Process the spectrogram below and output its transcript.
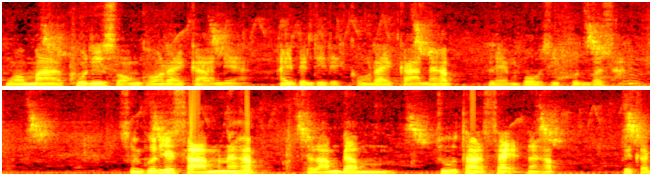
หัวมาคู่ที่สองของรายการเนี่ย ให้เป็นทีเด็ดของรายการนะครับ แหลมโพสิคุณวสันส่วนคู่ที่สามนะครับฉลามดำจูท่าแซะนะครับพิกัด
